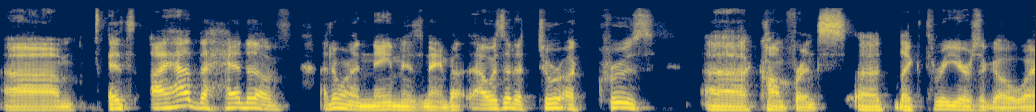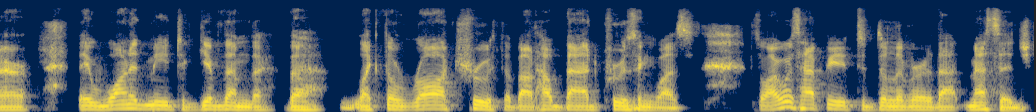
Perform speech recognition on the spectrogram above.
Um, it's I had the head of I don't want to name his name, but I was at a tour a cruise uh, conference uh, like three years ago where they wanted me to give them the the like the raw truth about how bad cruising was. So I was happy to deliver that message.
